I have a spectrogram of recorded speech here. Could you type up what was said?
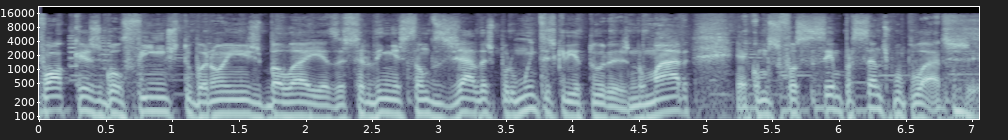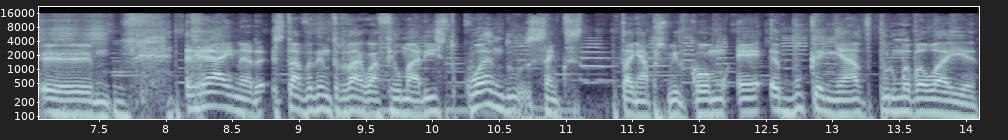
focas, golfinhos, tubarões, baleias. As sardinhas são desejadas por muitas criaturas. No mar é como se fosse sempre santos populares. Eh, Rainer estava dentro d'água a filmar isto quando, sem que se tenha percebido como, é abocanhado por uma baleia.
